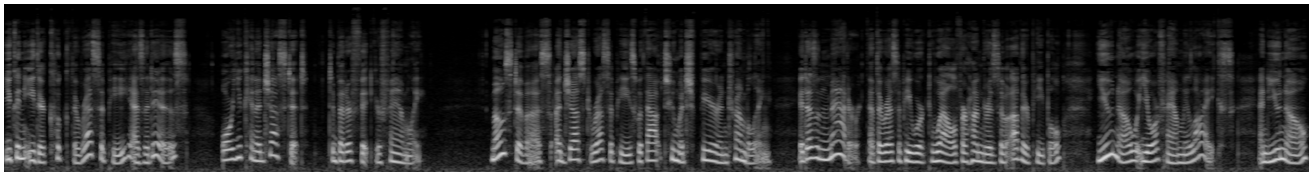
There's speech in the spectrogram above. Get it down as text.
You can either cook the recipe as it is, or you can adjust it to better fit your family. Most of us adjust recipes without too much fear and trembling. It doesn't matter that the recipe worked well for hundreds of other people. You know what your family likes, and you know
